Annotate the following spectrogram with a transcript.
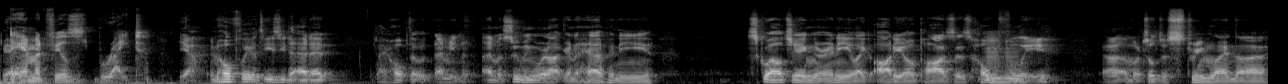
Yeah. Damn, it feels right. Yeah, and hopefully it's easy to edit. I hope that I mean I'm assuming we're not going to have any squelching or any like audio pauses. Hopefully, um, which will just streamline the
